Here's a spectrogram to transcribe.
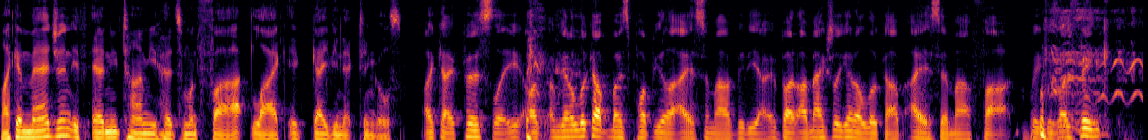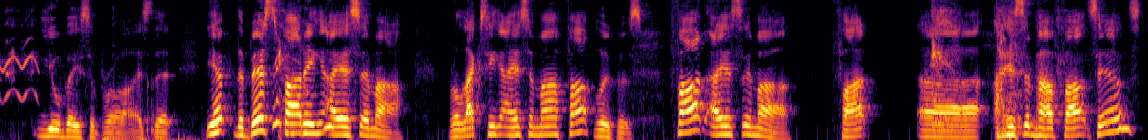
Like imagine if any time you heard someone fart, like it gave you neck tingles. Okay, firstly, I'm I'm going to look up most popular ASMR video, but I'm actually going to look up ASMR fart because I think you'll be surprised that, yep, the best farting ASMR. Relaxing ASMR fart bloopers. Fart ASMR. Fart uh, ASMR fart sounds.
